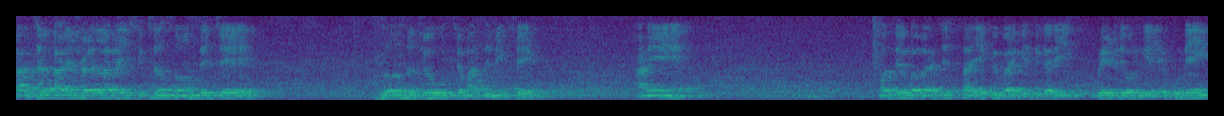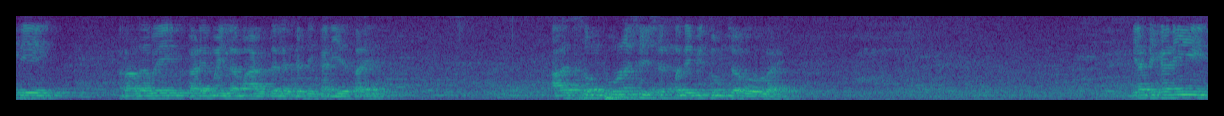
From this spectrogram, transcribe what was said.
कालच्या कार्यशाळेला राही शिक्षण संस्थेचे सहसचिव उच्च माध्यमिकचे आणि मध्य विभागाचे सहाय्यक विभागीय अधिकारी भेट देऊन गेले. उद्याही ते राधाबाई काळे महिला महाविद्यालयाच्या ठिकाणी येत आहे आज संपूर्ण सेशनमध्ये मी तुमच्या बरोबर आहे. या ठिकाणी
